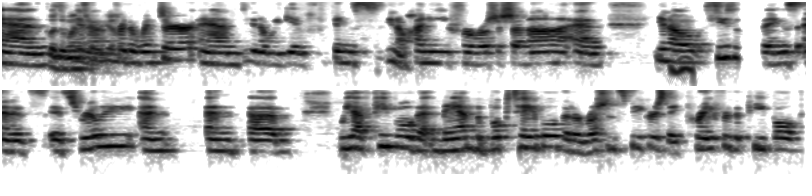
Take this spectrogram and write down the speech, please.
and For the winter, you know, yeah. for the winter. And you know, we give things, you know, honey for Rosh Hashanah, and you know, Mm-hmm. seasonal things. And it's it's really and and um, we have people that man the book table that are Russian speakers. They pray for the people.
